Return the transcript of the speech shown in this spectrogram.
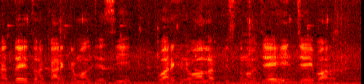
పెద్ద ఎత్తున కార్యక్రమాలు చేసి వారికి నివాళులు అర్పిస్తున్నాం జై హింద్ జై భారత్.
